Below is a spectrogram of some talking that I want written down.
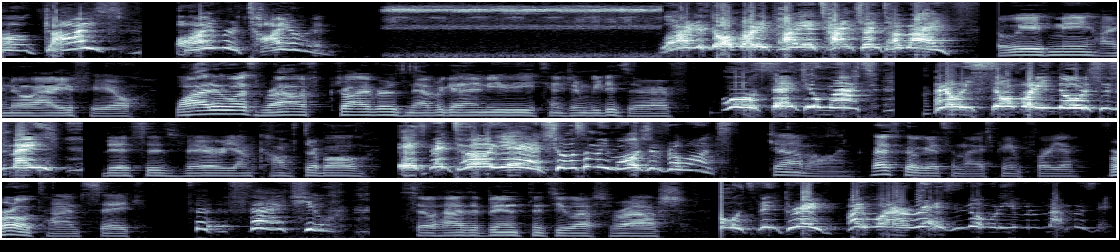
Uh, guys, I'm retiring. Why does nobody pay attention to me? Believe me, I know how you feel. Why do us Roush drivers never get any of the attention we deserve? Oh, thank you, Matt. At least somebody notices me. This is very uncomfortable. It's been two years. Show some emotion for once. Come on, let's go get some ice cream for you, for old time's sake. Th- thank you. So how's it been since you left Roush? Oh, it's been great. I won a race and nobody even remembers it.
